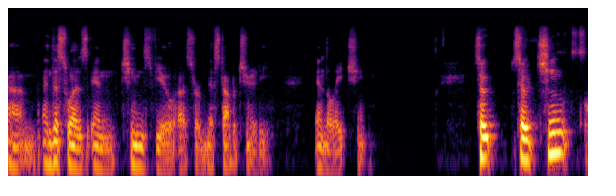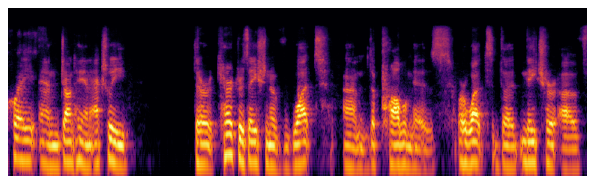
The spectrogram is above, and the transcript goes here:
Um, and this was, in Qin's view, a sort of missed opportunity in the late Qing. So, so Qin Hui and Zhang Taiyan actually, their characterization of what um, the problem is, or what the nature of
